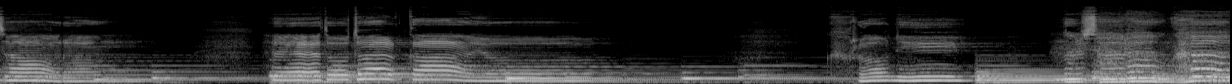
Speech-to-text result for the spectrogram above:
사랑해도 될까요? 그러니 날 사랑하지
